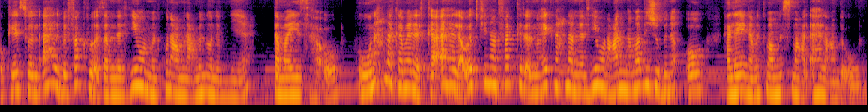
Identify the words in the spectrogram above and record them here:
okay so الأهل بفكروا إذا بنلهيهم بنكون عم نعملهم منيح تما يزهقوا. ونحن كمان كأهل أوقات فينا نفكر إنه هيك نحن بنلهيهم عنا ما بيجوا بنقوا علينا مثل ما بنسمع الأهل عم بيقولوا.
